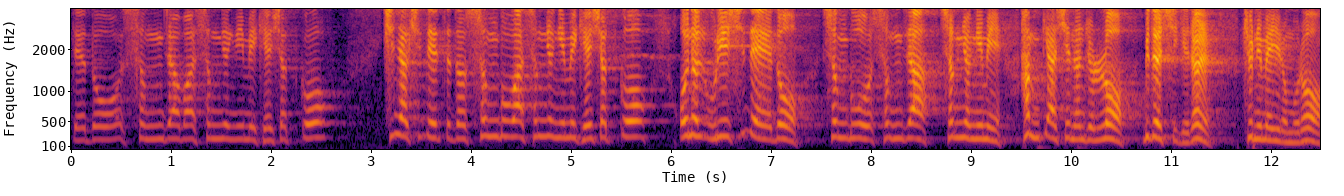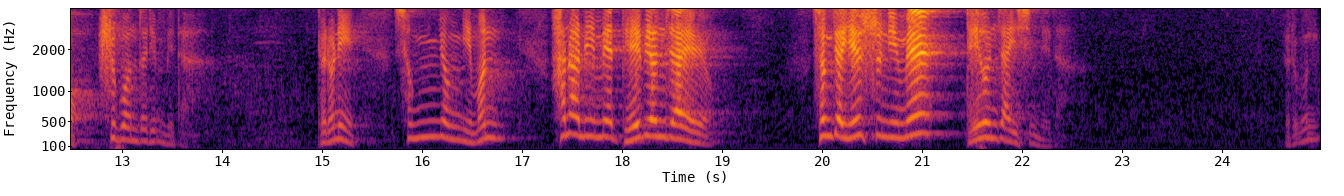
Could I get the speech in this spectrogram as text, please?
때도 성자와 성령님이 계셨고 신약 시대 때도 성부와 성령님이 계셨고 오늘 우리 시대에도 성부, 성자, 성령님이 함께 하시는 줄로 믿으시기를 주님의 이름으로 축원드립니다. 그러니 성령님은 하나님의 대변자예요. 성자 예수님의 대언자이십니다. 여러분,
